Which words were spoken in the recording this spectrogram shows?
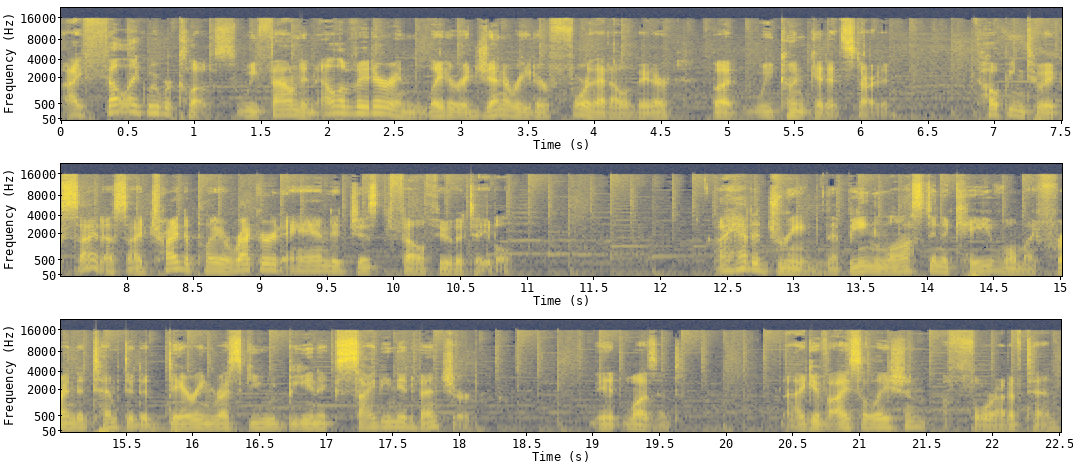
I felt like we were close. We found an elevator and later a generator for that elevator, but we couldn't get it started. Hoping to excite us, I tried to play a record and it just fell through the table. I had a dream that being lost in a cave while my friend attempted a daring rescue would be an exciting adventure. It wasn't. I give Icesolation a 4 out of 10.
